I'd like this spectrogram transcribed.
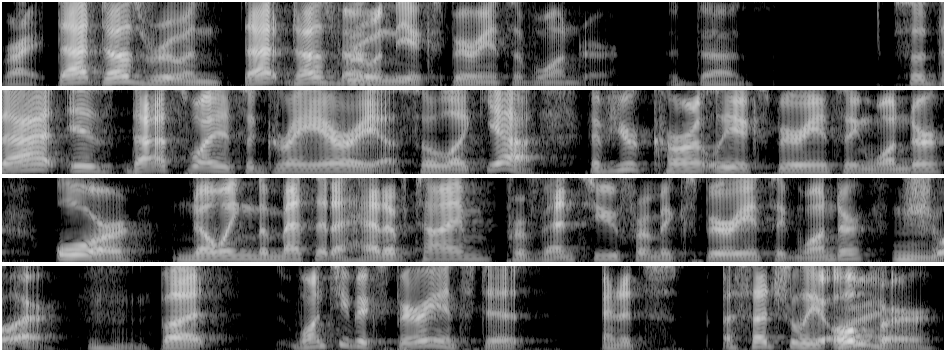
right. That does ruin that does, does. ruin the experience of wonder. It does. So that is that's why it's a gray area. So like yeah, if you're currently experiencing wonder or knowing the method ahead of time prevents you from experiencing wonder, Mm. sure. Mhm. But once you've experienced it and it's essentially over,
